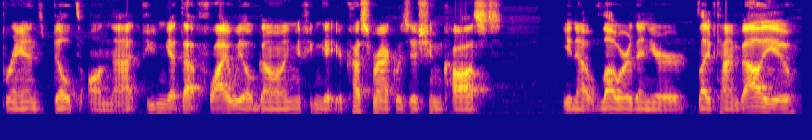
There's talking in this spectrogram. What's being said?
brands built on that. If you can get that flywheel going, if you can get your customer acquisition costs, you know, lower than your lifetime value,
